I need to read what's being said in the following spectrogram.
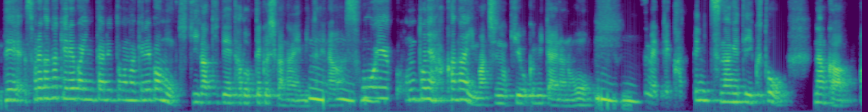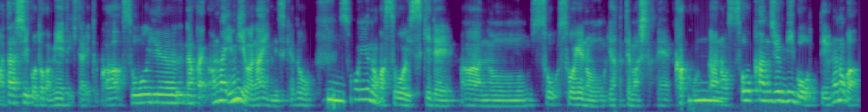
で、それがなければインターネットがなければもう聞き書きで辿っていくしかないみたいな、んそういう本当に儚い街の記憶みたいなのをうんうん。集めて勝手につなげていくと、なんか新しいことが見えてきたりとか、そういうなんかあんまり意味はないんですけど、うん。そういうのがすごい好きで、あの、そう、そういうのをやってましたね。過去、うんあの、創刊準備号っていうのが、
